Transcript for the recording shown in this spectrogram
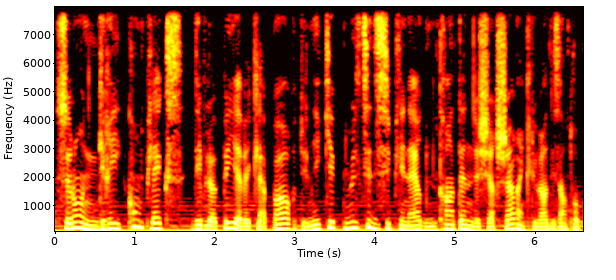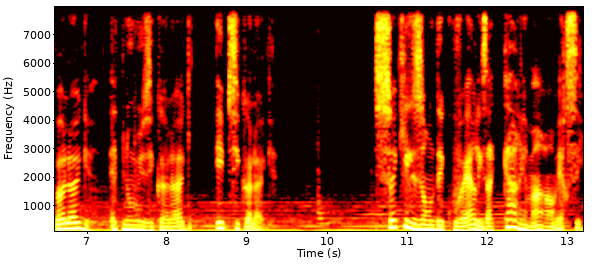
selon une grille complexe développée avec l'apport d'une équipe multidisciplinaire d'une trentaine de chercheurs incluant des anthropologues, ethnomusicologues et psychologues. Ce qu'ils ont découvert les a carrément renversés.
